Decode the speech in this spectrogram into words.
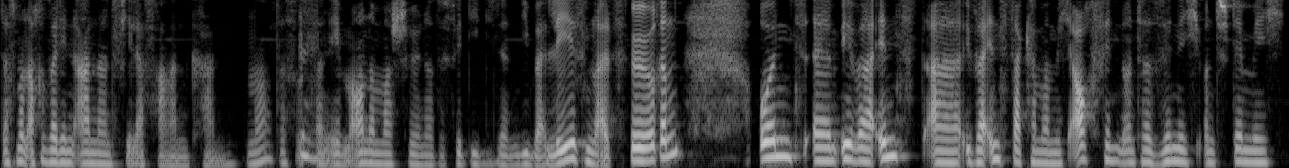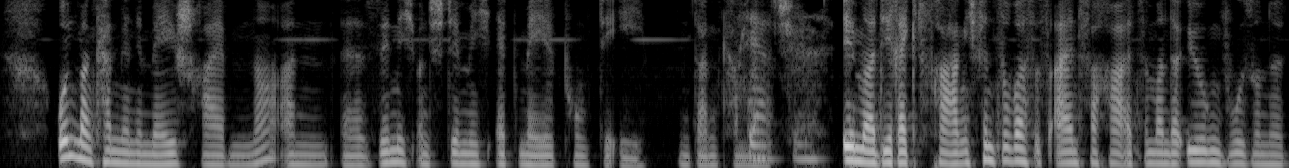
dass man auch über den anderen viel erfahren kann. Ne? Das ist dann Mhm. eben auch nochmal schön, also für die, die dann lieber lesen als hören. Und ähm, über, Insta, über Insta kann man mich auch finden unter sinnig und stimmig. Und man kann mir eine Mail schreiben ne, an äh, sinnig und stimmig at mail.de. Und dann kann Sehr man schön. immer direkt fragen. Ich finde, sowas ist einfacher, als wenn man da irgendwo so eine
